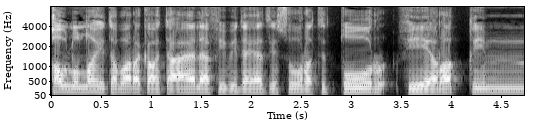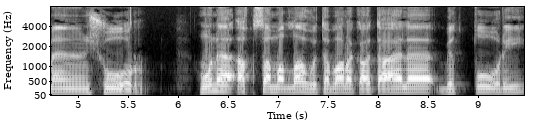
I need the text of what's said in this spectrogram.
قول الله تبارك وتعالى في بدايات سورة الطور في رق منشور. هنا أقسم الله تبارك وتعالى بالطور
